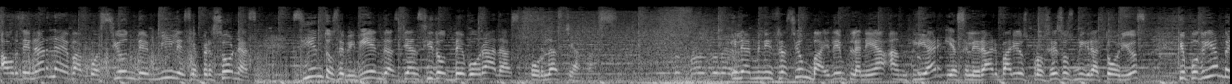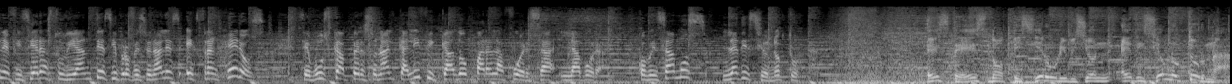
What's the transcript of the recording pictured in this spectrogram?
a ordenar la evacuación de miles de personas. Cientos de viviendas ya han sido devoradas por las llamas. Y la administración Biden planea ampliar y acelerar varios procesos migratorios que podrían beneficiar a estudiantes y profesionales extranjeros. Se busca personal calificado para la fuerza laboral. Comenzamos la edición nocturna. Este es Noticiero Univisión Edición Nocturna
